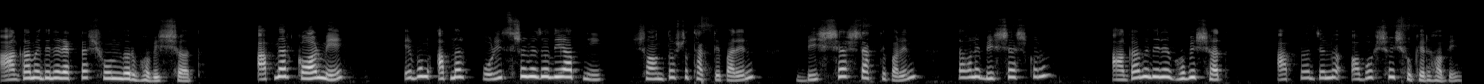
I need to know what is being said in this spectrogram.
আগামী দিনের একটা সুন্দর ভবিষ্যৎ। আপনার কর্মে এবং আপনার পরিশ্রমে যদি আপনি সন্তুষ্ট থাকতে পারেন, বিশ্বাস রাখতে পারেন, তাহলে বিশ্বাস করুন, আগামী দিনের ভবিষ্যৎ আপনার জন্য অবশ্যই সুখের হবে।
